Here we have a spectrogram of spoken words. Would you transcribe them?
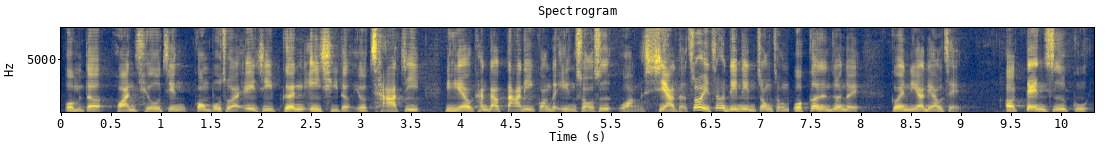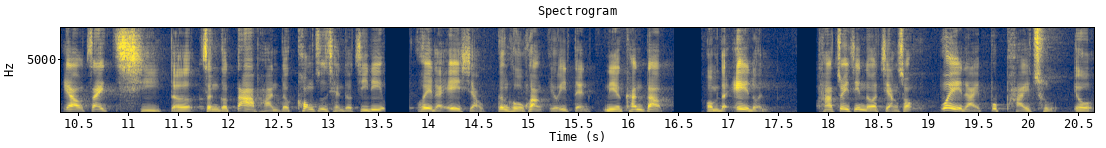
我们的环球晶公布出来业绩跟预期的有差距，你要看到大立光的营收是往下的，所以这个林林总总，我个人认为，各位你要了解哦，电子股要在取得整个大盘的控制权的几率会来越小，更何况有一点，你要看到我们的 A 轮，他最近都讲说未来不排除有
